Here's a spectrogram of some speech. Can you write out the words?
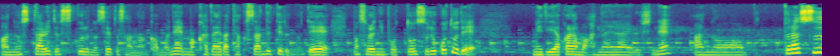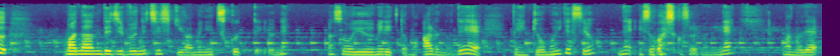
あのスタイリストスクールの生徒さんなんかもね、まあ、課題がたくさん出てるので、まあ、それに没頭することでメディアからも離れられるしね。あのプラス学んで自分で知識が身につくっていうね、まあ、そういうメリットもあるので勉強もいいですよ、ね、忙しくするのにね。なので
